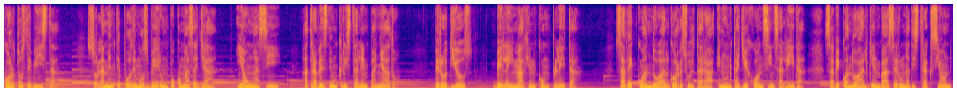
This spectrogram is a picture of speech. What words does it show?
cortos de vista. Solamente podemos ver un poco más allá y aún así, a través de un cristal empañado. Pero Dios ve la imagen completa. Sabe cuándo algo resultará en un callejón sin salida. Sabe cuándo alguien va a ser una distracción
